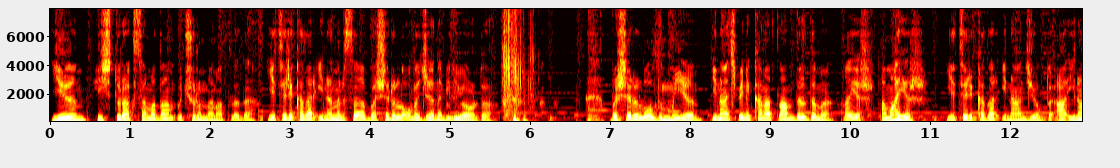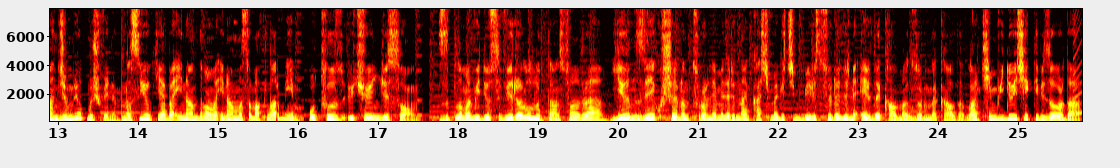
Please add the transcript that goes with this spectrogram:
Yığın hiç duraksamadan uçurumdan atladı. Yeteri kadar inanırsa başarılı olacağını biliyordu. Başarılı oldun mu yığın? İnanç beni kanatlandırdı mı? Hayır. Ama hayır. Yeteri kadar inancı yoktu. Aa inancım yokmuş benim? Nasıl yok ya ben inandım ama inanmasam atlar mıyım? 33. son. Zıplama videosu viral olduktan sonra yığın Z kuşağının trollemelerinden kaçmak için bir süreliğine evde kalmak zorunda kaldı. Lan kim videoyu çekti bizi orada?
